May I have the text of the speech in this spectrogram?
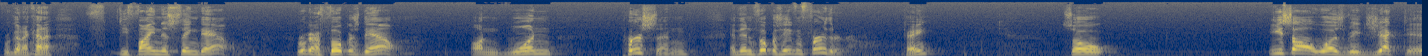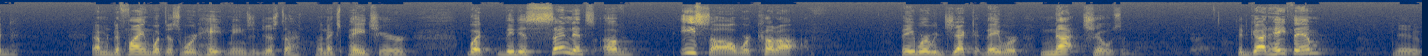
We're going to kind of define this thing down. We're going to focus down on one person and then focus even further. Okay? So, Esau was rejected. I'm going to define what this word hate means in just a, the next page here. But the descendants of Esau were cut off. They were rejected. They were not chosen. Did God hate them? No,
